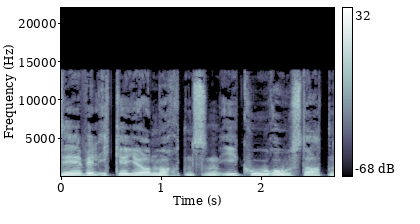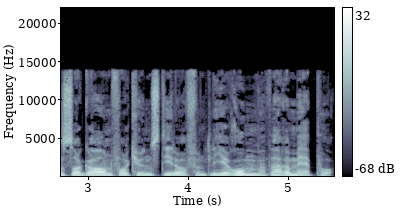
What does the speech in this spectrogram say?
Det vil ikke Jørn Mortensen i KORO, statens organ for kunst i det offentlige rom, være med på.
